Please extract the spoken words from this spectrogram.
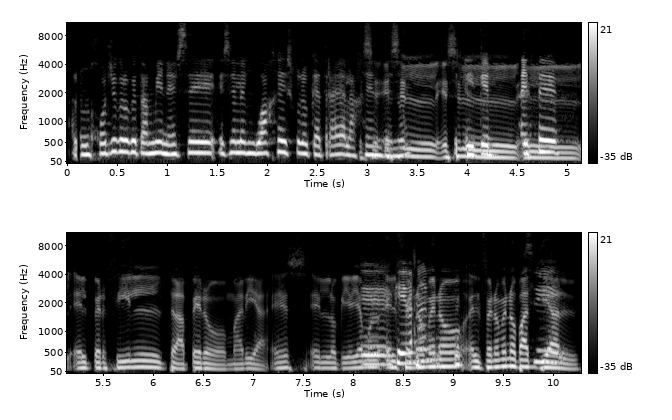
a lo mejor yo creo que también ese, ese lenguaje es lo que atrae a la gente, es ¿no? el, es El el, perfil trapero, María. Es lo que yo llamo Eh, el, que van- fenómeno, el fenómeno Sí. gyal.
